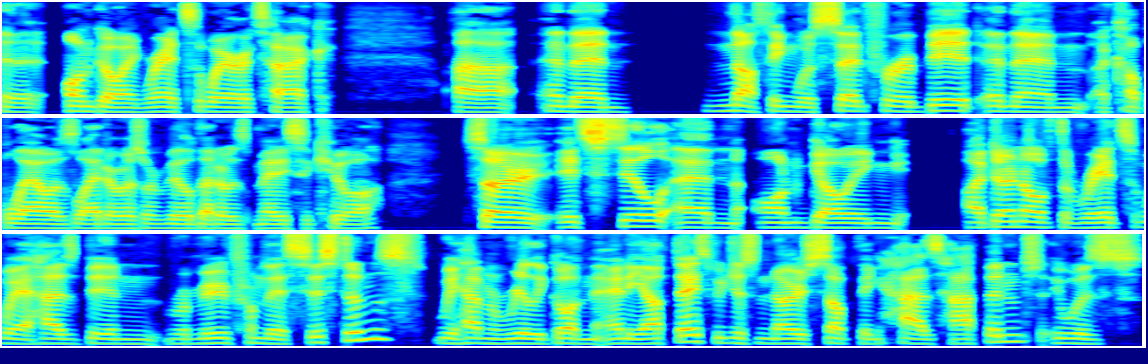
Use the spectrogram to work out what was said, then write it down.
uh, ongoing ransomware attack," uh, and then nothing was said for a bit, and then a couple hours later, it was revealed that it was Medisecure. So it's still an ongoing. I don't know if the ransomware has been removed from their systems. We haven't really gotten any updates. We just know something has happened. It was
